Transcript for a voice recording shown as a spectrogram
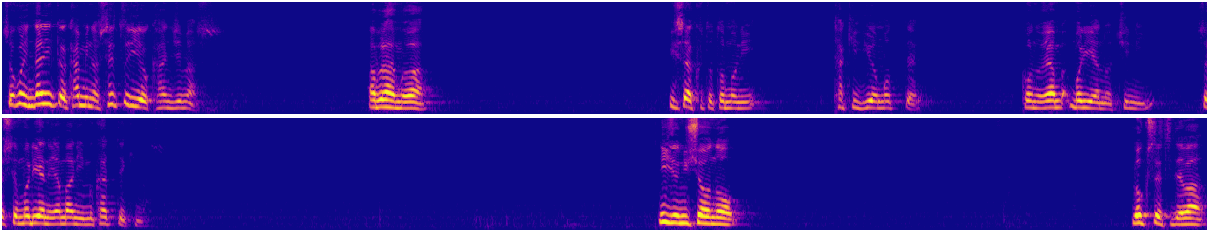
そこに何か神の摂理を感じます。アブラハムはイサクと共に焚き木を持ってこの山モリアの地にそしてモリアの山に向かっていきます。22章の6節では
